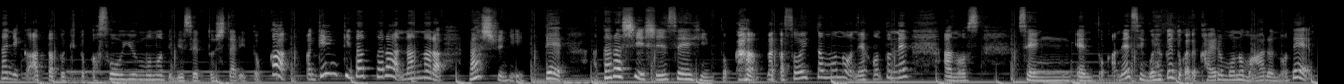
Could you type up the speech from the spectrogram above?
何かあった時とかそういうものでリセットしたりとか、まあ、元気だったらなんならラッシュに行って、新しい新製品とか、なんかそういったものをね、ほんとね、あの、1000円とかね、1500円とかで買えるものもあるので、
